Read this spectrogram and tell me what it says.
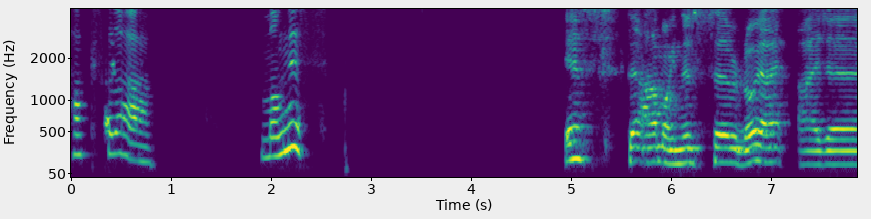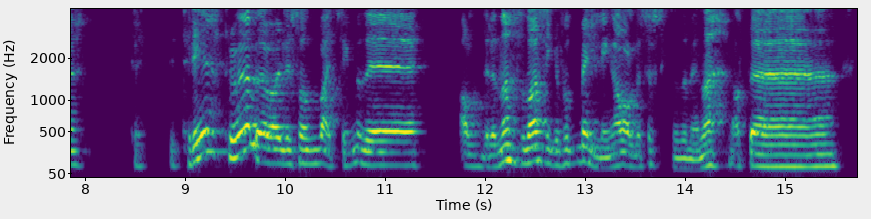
Takk skal du ha. Magnus? Yes, det er Magnus Ullå. Jeg er 33, tror jeg. Det var litt sånn veising det aldrene. Så da har jeg sikkert fått melding av alle søsknene mine. At uh,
